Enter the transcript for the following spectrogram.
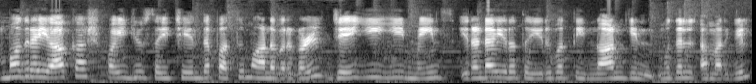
மதுரை ஆகாஷ் பைஜூஸை சேர்ந்த பத்து மாணவர்கள் ஜேஇஇ மெயின்ஸ் இரண்டாயிரத்து இருபத்தி நான்கின் முதல் அமர்வில்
